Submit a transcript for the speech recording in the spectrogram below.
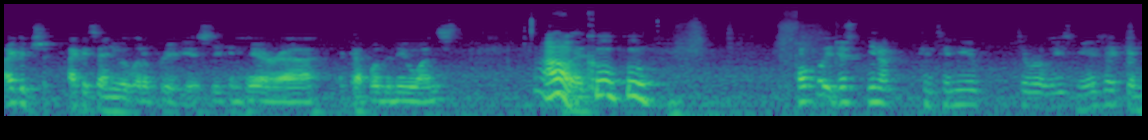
I could I could send you a little preview so you can hear uh, a couple of the new ones. Oh, But- cool, cool. Hopefully, just you know, continue to release music and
